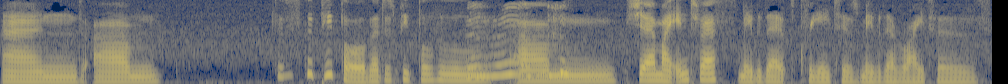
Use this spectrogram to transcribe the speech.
And um, they're just good people. They're just people who mm-hmm. um, share my interests. Maybe they're creatives, maybe they're writers.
